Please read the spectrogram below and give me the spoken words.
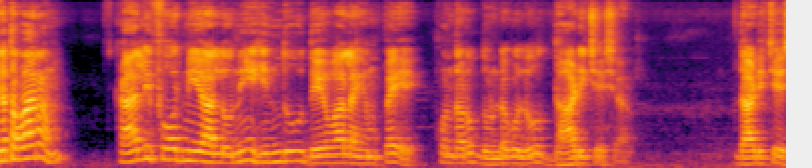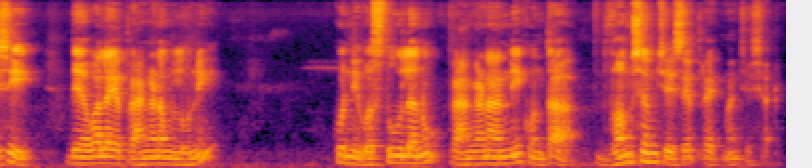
గత వారం కాలిఫోర్నియాలోని హిందూ దేవాలయంపై కొందరు దుండగులు దాడి చేశారు. దాడి చేసి దేవాలయ ప్రాంగణంలోని కొన్ని వస్తువులను ప్రాంగణాన్ని కొంత ధ్వంసం చేసే ప్రయత్నం చేశారు.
